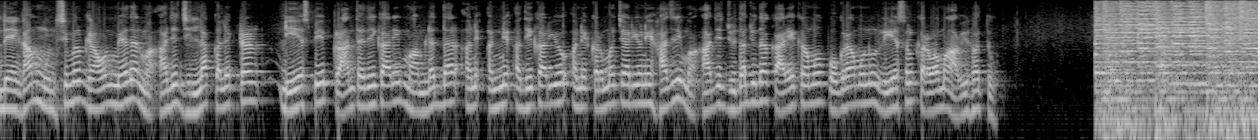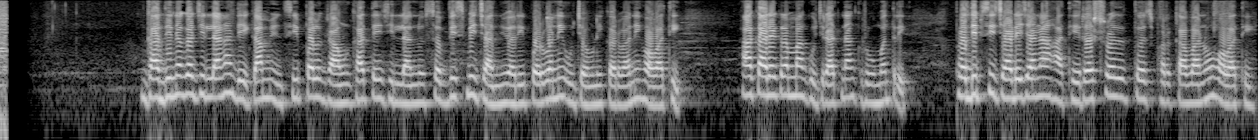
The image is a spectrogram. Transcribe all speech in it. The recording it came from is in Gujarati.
દહેગામ મ્યુનિસિપલ ગ્રાઉન્ડ મેદાનમાં આજે જિલ્લા કલેક્ટર, ડીએસપી, પ્રાંત અધિકારી, મામલતદાર અને અન્ય અધિકારીઓ અને કર્મચારીઓની હાજરીમાં આજે જુદા જુદા કાર્યક્રમો, પ્રોગ્રામોનું રિહર્સલ કરવામાં આવ્યું હતું. ગાંધીનગર જિલ્લાના દેગામ મ્યુનિસિપલ ગ્રાઉન્ડ ખાતે જિલ્લાનું છવ્વીસમી જાન્યુઆરી પર્વની ઉજવણી કરવાની હોવાથી આ કાર્યક્રમમાં ગુજરાતના ગૃહમંત્રી પ્રદીપસિંહ જાડેજાના હાથે રાષ્ટ્રધ્વજ ફરકાવવાનો હોવાથી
